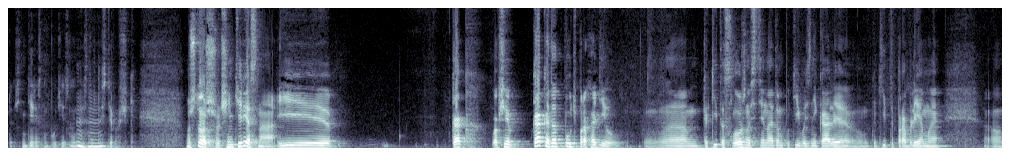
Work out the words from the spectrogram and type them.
То есть интересный путь из лингвистов mm-hmm. тестировщики. Ну что ж, очень интересно. И как вообще, как этот путь проходил? Э, какие-то сложности на этом пути возникали, какие-то проблемы? Э,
